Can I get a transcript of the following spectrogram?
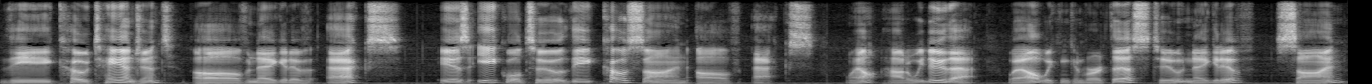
the cotangent of negative x is equal to the cosine of x. Well, how do we do that? Well, we can convert this to negative sine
